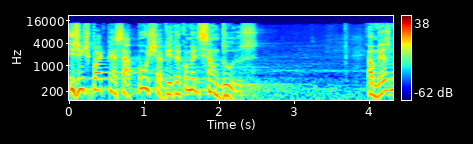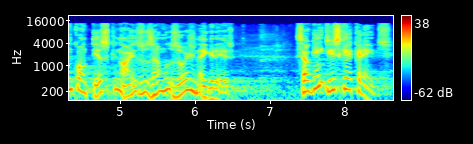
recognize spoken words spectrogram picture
E a gente pode pensar, puxa vida, como eles são duros. É o mesmo contexto que nós usamos hoje na igreja. Se alguém diz que é crente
